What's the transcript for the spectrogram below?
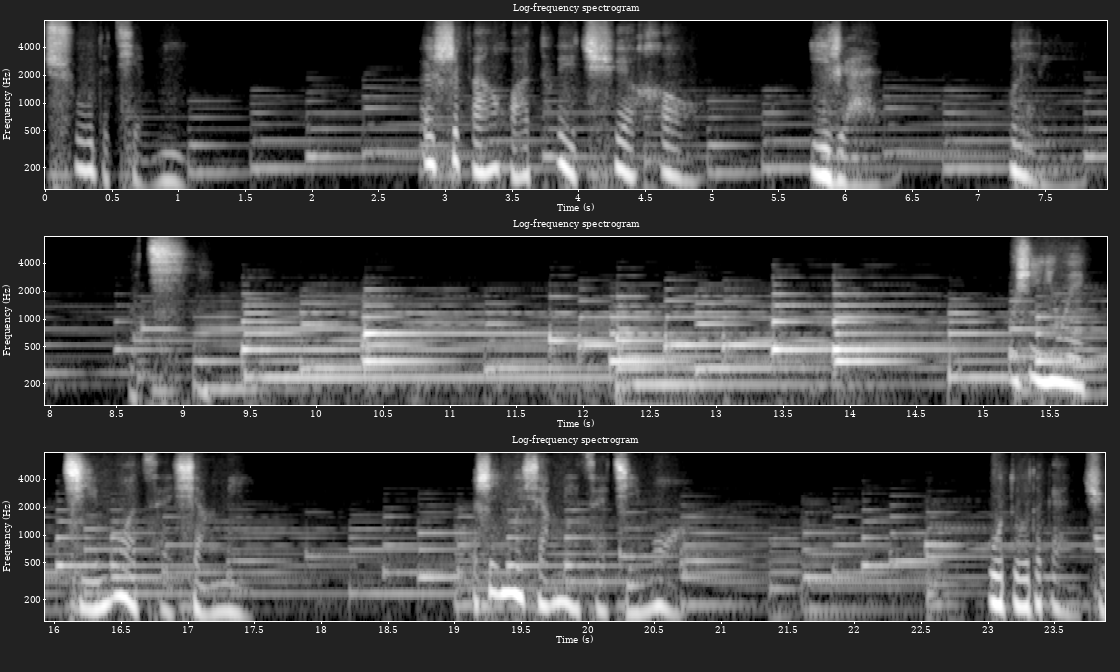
初的甜蜜，而是繁华退却后依然不离不弃。不是因为寂寞才想你，而是因为想你才寂寞。孤独的感觉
